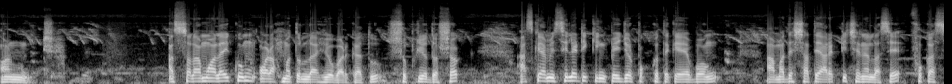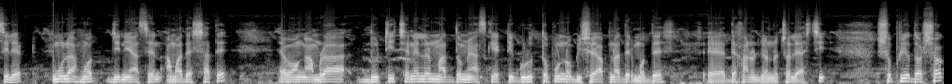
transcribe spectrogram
ওয়ান মিনিট আসসালামু আলাইকুম ও রহমতুল্লাহি ওবরকাতু সুপ্রিয় দর্শক, আজকে আমি সিলেটি কিং পেজের পক্ষ থেকে এবং আমাদের সাথে আরেকটি চ্যানেল আছে, ফোকাস সিলেট। মুল আহমদ, যিনি আছেন আমাদের সাথে এবং আমরা দুটি চ্যানেলের মাধ্যমে আজকে একটি গুরুত্বপূর্ণ বিষয় আপনাদের মধ্যে দেখানোর জন্য চলে আসছি। সুপ্রিয় দর্শক,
